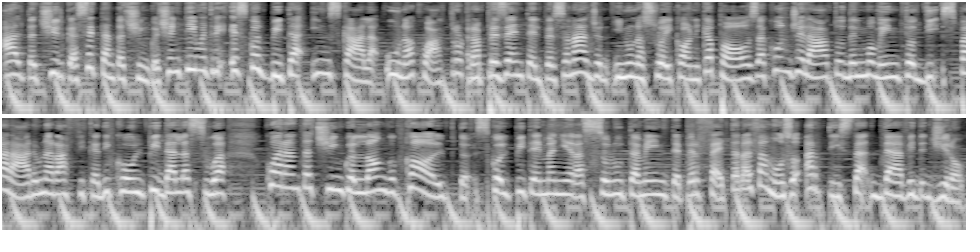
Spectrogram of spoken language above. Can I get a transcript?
Alta circa 75 cm e scolpita in scala 1 a 4, rappresenta il personaggio in una sua iconica posa congelato nel momento di sparare una raffica di colpi dalla sua 45 long colp, scolpita in maniera assolutamente perfetta dal famoso artista David Giraud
